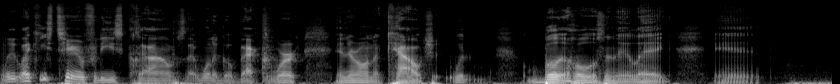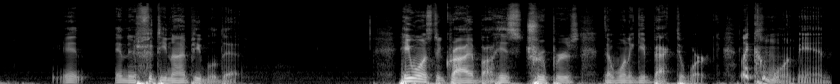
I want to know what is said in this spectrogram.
Like he's tearing for these clowns that want to go back to work and they're on a couch with bullet holes in their leg and and there's 59 people dead. He wants to cry about his troopers that want to get back to work. Like, come on, man.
